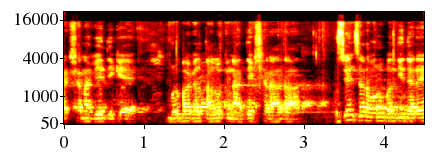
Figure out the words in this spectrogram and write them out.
ರಕ್ಷಣಾ ವೇದಿಕೆ ಮುಳಬಾಗಲ್ ತಾಲೂಕಿನ ಅಧ್ಯಕ್ಷರಾದ ಹುಸೇನ್ ಸರ್ ಅವರು ಬಂದಿದ್ದಾರೆ.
